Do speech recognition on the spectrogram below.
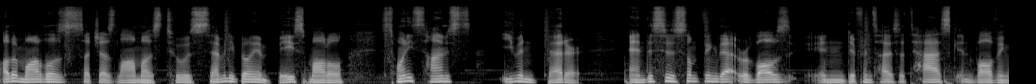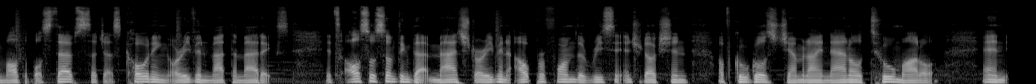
other models such as Llama's 2's 70 billion base model, 20 times even better And this is something that revolves in different types of tasks involving multiple steps, such as coding or even mathematics. It's also something that matched or even outperformed the recent introduction of Google's Gemini Nano 2 model. And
